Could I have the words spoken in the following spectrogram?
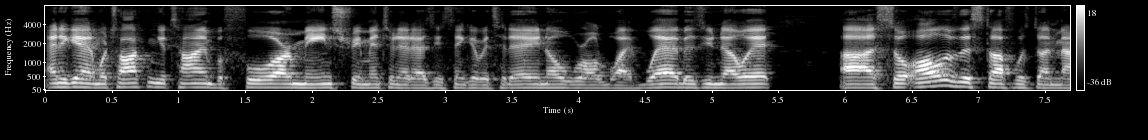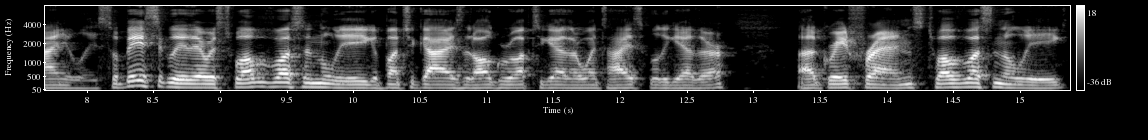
And again, we're talking a time before mainstream internet as you think of it today, no World Wide Web as you know it. Uh, so all of this stuff was done manually. So basically, there was 12 of us in the league, a bunch of guys that all grew up together, went to high school together, uh, great friends, 12 of us in the league.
